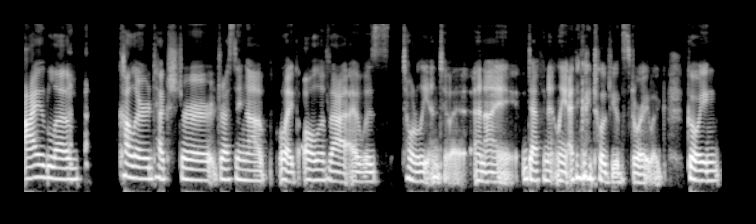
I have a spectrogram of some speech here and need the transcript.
I love color, texture, dressing up, like all of that. I was totally into it. And I definitely, I think I told you the story, like going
